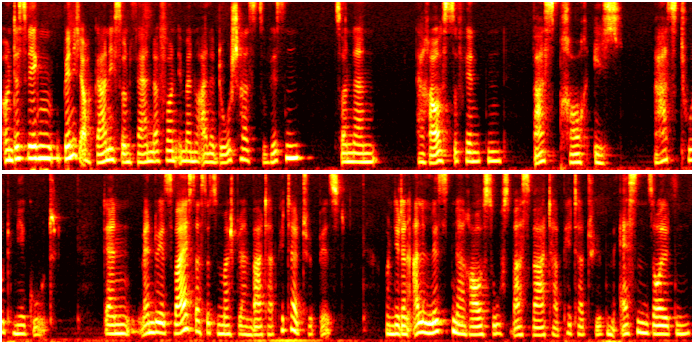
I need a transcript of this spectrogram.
Und deswegen bin ich auch gar nicht so ein Fan davon, immer nur alle Doshas zu wissen, sondern herauszufinden, was brauche ich? Was tut mir gut? Denn wenn du jetzt weißt, dass du zum Beispiel ein Vata-Pitta-Typ bist und dir dann alle Listen heraussuchst, was Vata-Pitta-Typen essen sollten,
